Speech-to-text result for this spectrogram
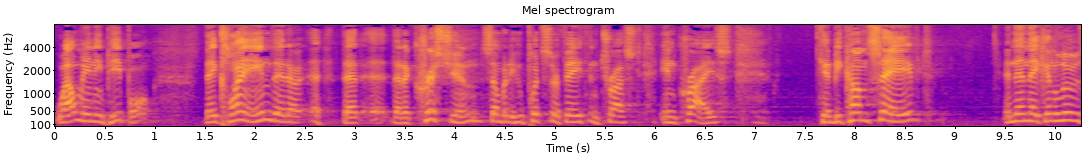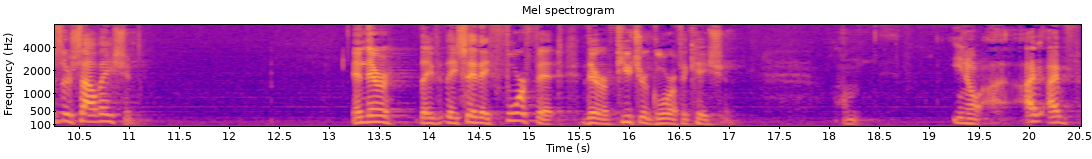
well meaning people, they claim that a, that, that a Christian, somebody who puts their faith and trust in Christ, can become saved and then they can lose their salvation. And they they say they forfeit their future glorification you know, I, have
